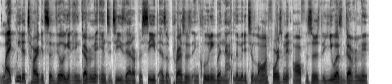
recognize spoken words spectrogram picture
likely to target civilian and government entities that are perceived as oppressors, including but not limited to law enforcement officers, the U.S. government,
